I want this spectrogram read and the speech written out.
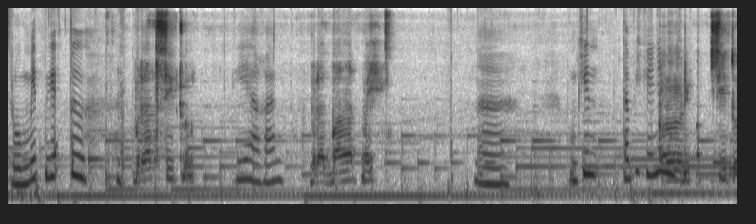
Rumit gak tuh? berat sih tuh Iya kan? Berat banget nih Nah mungkin tapi kayaknya kalau di situ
